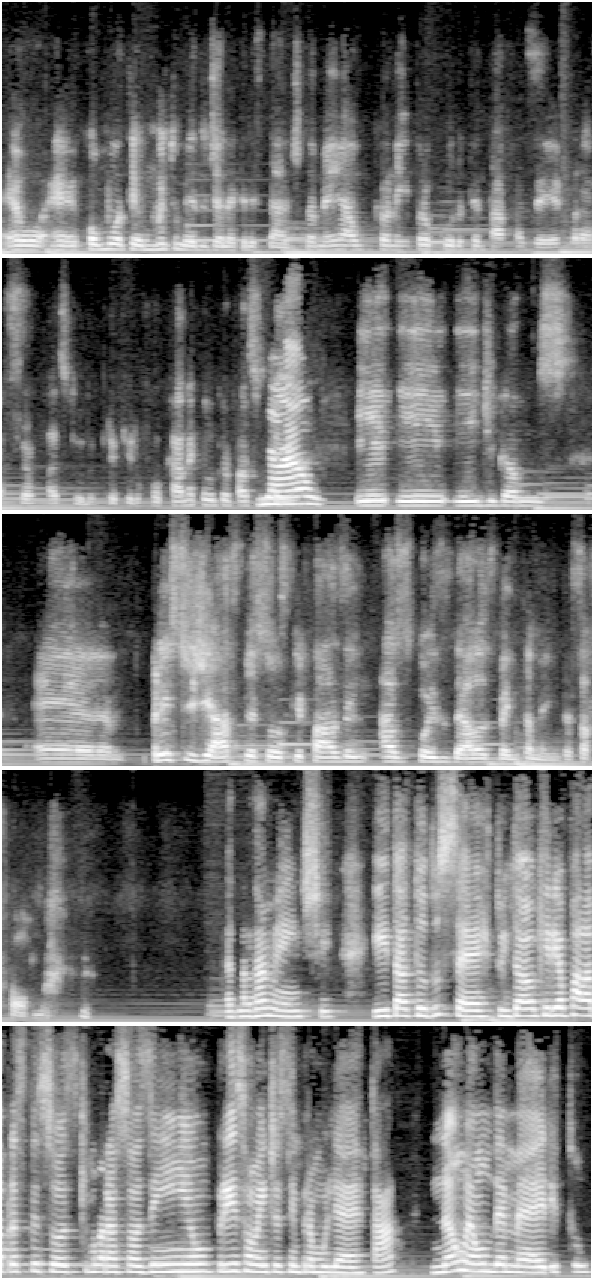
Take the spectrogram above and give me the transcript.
eu, é, como eu tenho muito medo de eletricidade também, é algo que eu nem procuro tentar fazer para ser faz tudo. Eu prefiro focar naquilo que eu faço Não. bem e, e, e digamos, é, prestigiar as pessoas que fazem as coisas delas bem também, dessa forma. Exatamente. E tá tudo certo. Então eu queria falar para as pessoas que moram sozinho, principalmente assim para mulher, tá? Não é um demérito,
